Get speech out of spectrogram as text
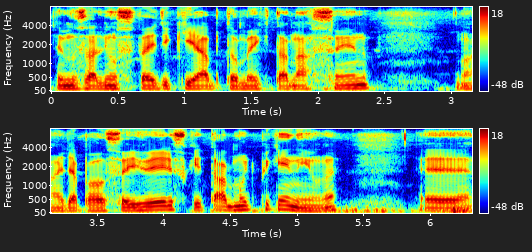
Temos ali uns pés de quiabo também que tá nascendo. Não vai para vocês verem, que tá muito pequenininho, né? É,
